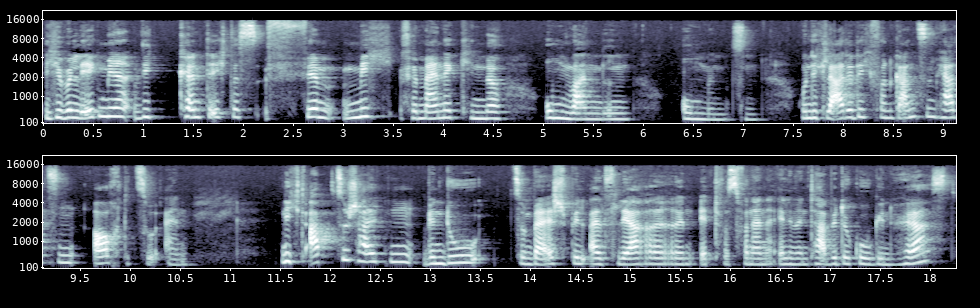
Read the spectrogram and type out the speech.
Ich überlege mir, wie könnte ich das für mich, für meine Kinder umwandeln, ummünzen. Und ich lade dich von ganzem Herzen auch dazu ein, nicht abzuschalten, wenn du zum Beispiel als Lehrerin etwas von einer Elementarpädagogin hörst,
